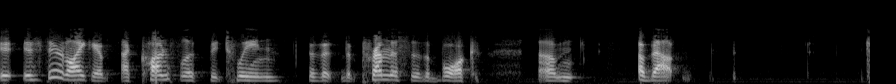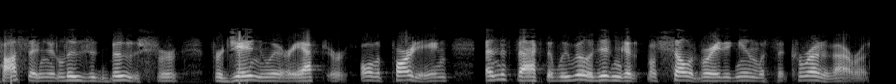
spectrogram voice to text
is there like a, a conflict between the the premise of the book um, about tossing and losing booze for for January after all the partying, and the fact that we really didn't get celebrating in with the coronavirus.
